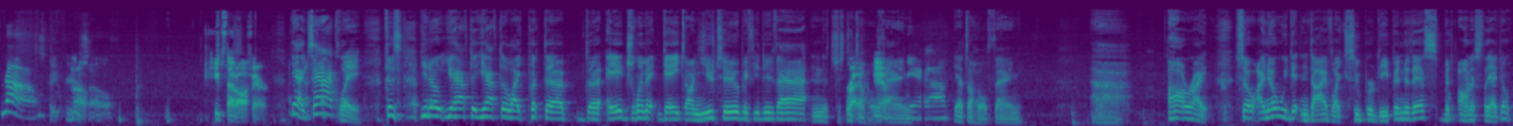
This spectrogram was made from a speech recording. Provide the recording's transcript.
No, Speak for No. yourself. Keeps that off air. Yeah, exactly. Because you know you have to you have to like put the the age limit gate on YouTube if you do that, and it's just it's a whole yeah. thing. yeah. Yeah, it's a whole thing. All right. So I know we didn't dive like super deep into this, but honestly, I don't.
